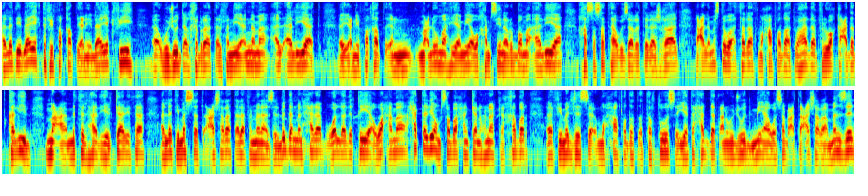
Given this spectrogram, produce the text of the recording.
الذي لا يكتفي فقط يعني لا يكفيه وجود الخبرات الفنية إنما الآليات يعني فقط معلومة هي 150 ربما آلية خصصتها وزارة الأشغال على مستوى ثلاث محافظات وهذا في الواقع عدد قليل مع مثل هذه الكارثة التي مست عشرات آلاف المنازل. بدءا من حلب واللاذقية وحما حتى اليوم صباحا كان هناك خبر في مجلس محافظة طرطوس يتحدث عن وجود 117 منزل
